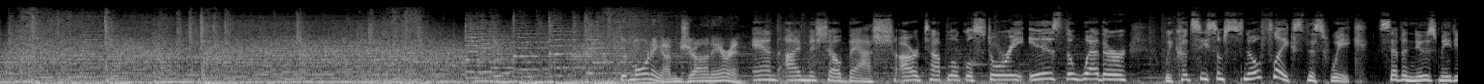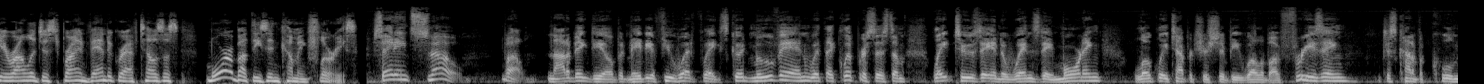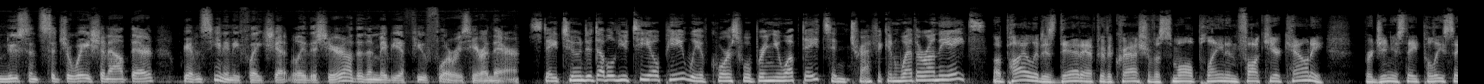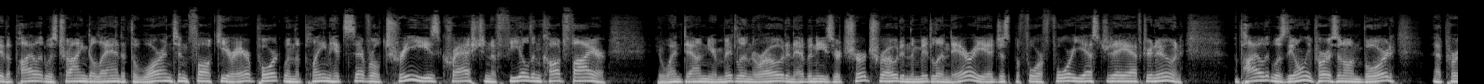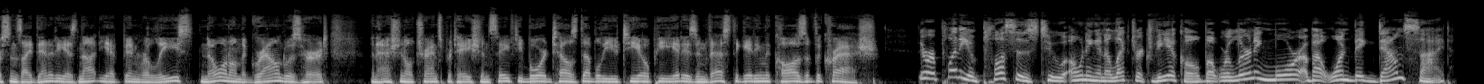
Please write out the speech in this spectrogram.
Good morning. I'm John Aaron. And I'm Michelle Bash. Our top local story is the weather. We could see some snowflakes this week. Seven News meteorologist Brian van de Graaff tells us more about these incoming flurries. Say it ain't snow. Well, not a big deal, but maybe a few wet flakes could move in with a clipper system late Tuesday into Wednesday morning. Locally, temperatures should be well above freezing just kind of a cool nuisance situation out there. We haven't seen any flakes yet really this year, other than maybe a few flurries here and there. Stay tuned to WTOP. We, of course, will bring you updates in traffic and weather on the 8s. A pilot is dead after the crash of a small plane in Fauquier County. Virginia State Police say the pilot was trying to land at the Warrenton Fauquier Airport when the plane hit several trees, crashed in a field, and caught fire. It went down near Midland Road and Ebenezer Church Road in the Midland area just before 4 yesterday afternoon. The pilot was the only person on board. That person's identity has not yet been released. No one on the ground was hurt. The National Transportation Safety Board tells WTOP it is investigating the cause of the crash. There are plenty of pluses to owning an electric vehicle, but we're learning more about one big downside.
